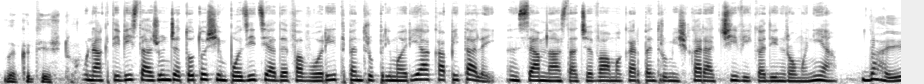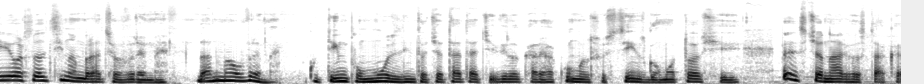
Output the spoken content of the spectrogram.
decât ești tu. Un activist ajunge totuși în poziția de favorit pentru primăria capitalei. Înseamnă asta ceva măcar pentru mișcarea civică din România? Da, ei or să-l țină în brațe o vreme, dar numai o vreme. Cu timpul, mulți din societatea civilă care acum îl susțin zgomotos și pe scenariul ăsta că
